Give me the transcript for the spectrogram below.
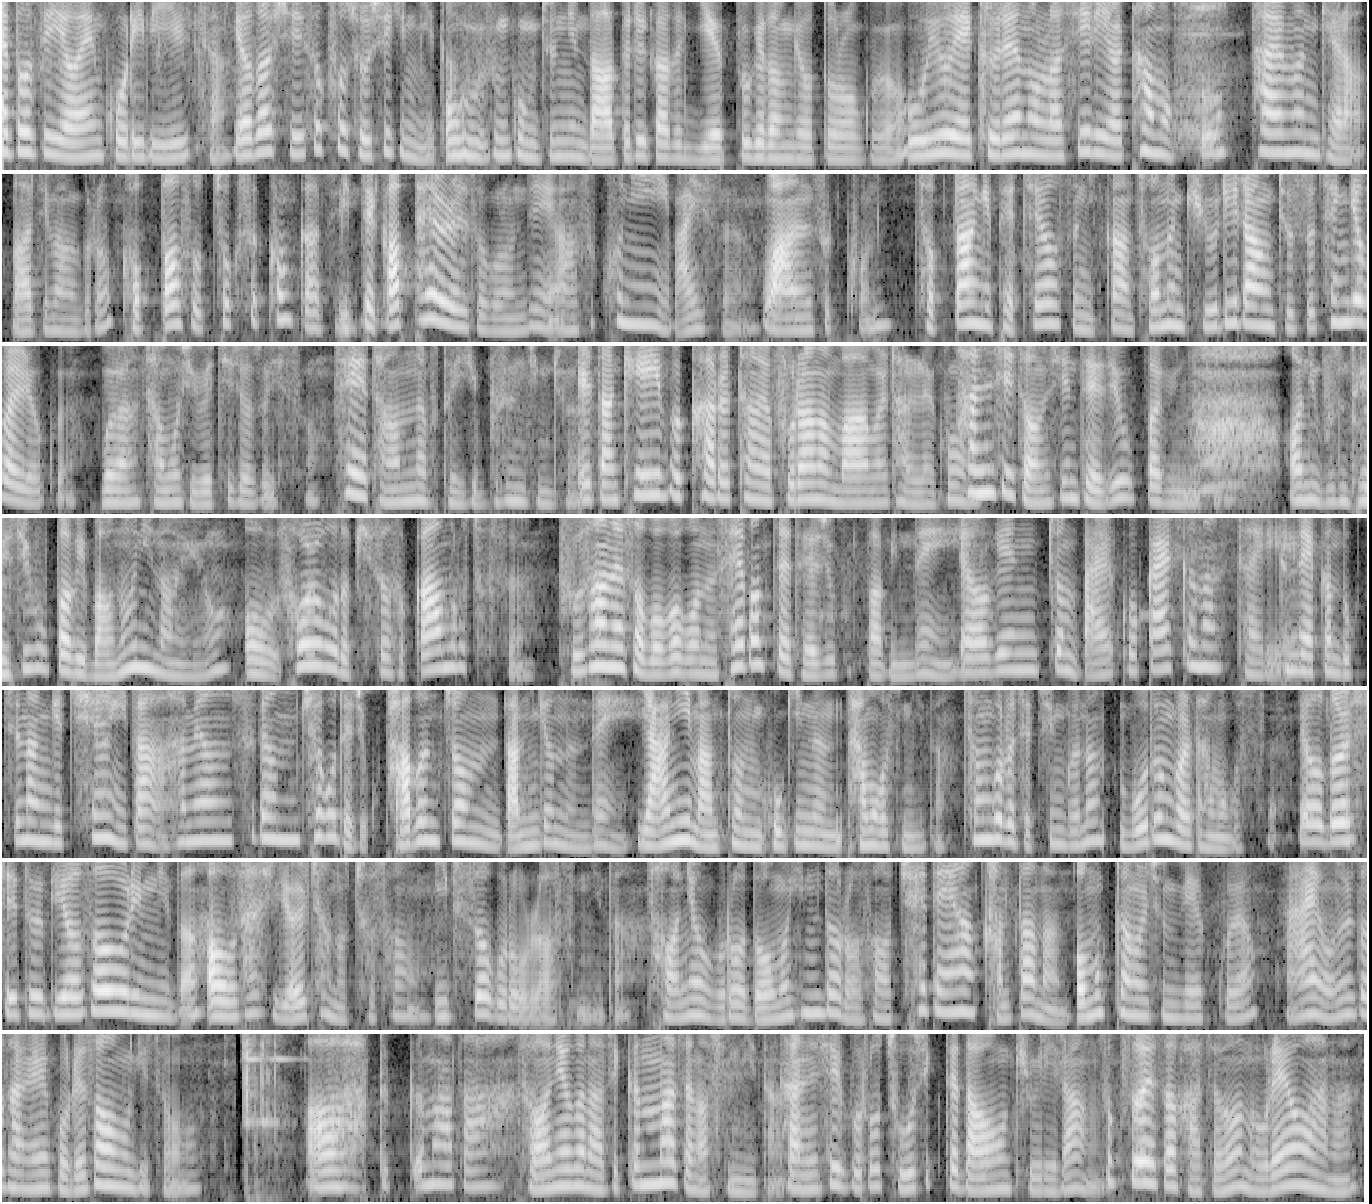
해돋이 여행 고립 2일차 8시 숙소 조식입니다. 어, 무슨 공주님 나들이 가듯 예쁘게 담겼더라고요. 우유에 그래놀라 시리얼 타먹고 삶은 계란 마지막으로 겉바소촉 스콘까지 밑에 카페를 해서 그런지 아 스콘이 맛있어요. 완스콘 적당히 배 채웠으니까 저는 귤이랑 주스 챙겨가려고요. 뭐야 잠옷이 왜 찢어져 있어? 새해 다음날부터 이게 무슨 징조야? 일단 케이블카를 타며 불안한 마음을 달래고 한시 점심 돼지국밥입니다. 아니 무슨 돼지국밥이 만 원이나 해요? 어 서울보다 비싸서 까무러 쳤어요. 부산에서 먹어보는 세 번째 돼지국밥인데 여긴 좀 맑고 깔끔한 스타일이에요. 근데 약간 녹진한 게 취향이다 하면 수변 최고 돼지국밥. 밥은 좀 남겼는데 양이 많던 고기는 다 먹었습니다. 참고로 제 친구는 모든 걸 다 먹었어요. 8시 드디어 서울입니다. 어우 사실 열차 놓쳐서 입석으로 올라왔습니다. 저녁으로 너무 힘들어서 최대한 간단한 어묵탕을 준비했고요. 아 오늘도 당연히 고래사 어묵이죠. 아, 뜨끈하다. 저녁은 아직 끝나지 않았습니다. 간식으로 조식 때 나온 귤이랑 숙소에서 가져온 오레오 하나.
